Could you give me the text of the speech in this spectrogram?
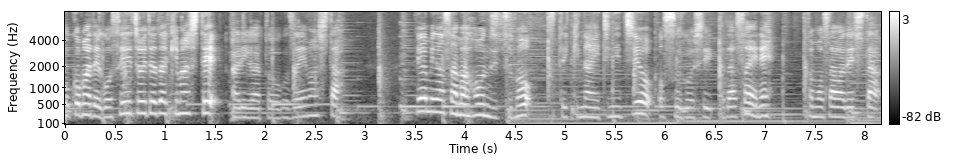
ここまでご清聴いただきましてありがとうございましたでは皆様本日も素敵な一日をお過ごしくださいね友沢でした。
